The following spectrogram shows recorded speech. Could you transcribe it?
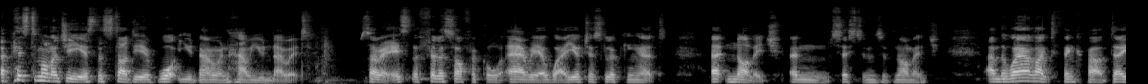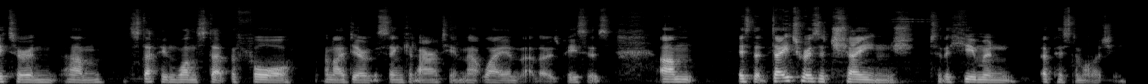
epistemology is the study of what you know and how you know it so it's the philosophical area where you're just looking at at knowledge and systems of knowledge and the way i like to think about data and um, stepping one step before an idea of the singularity in that way in those pieces, um, is that data is a change to the human epistemology.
